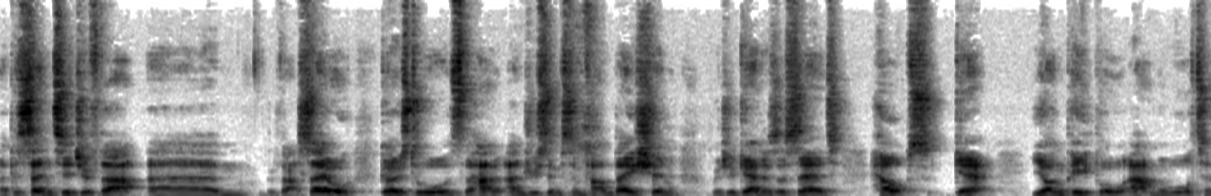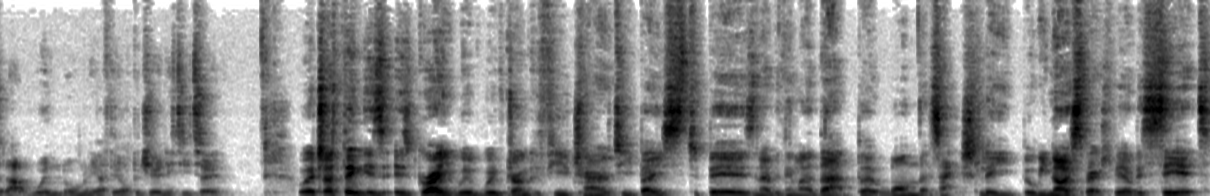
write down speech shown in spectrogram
a percentage of that um, of that sale goes towards the Andrew Simpson Foundation, which again, as I said, helps get young people out in the water that wouldn't normally have the opportunity to. which I think is, is great. We've, we've drunk a few charity based beers and everything like that, but one that's actually it would be nice to actually be able to see it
